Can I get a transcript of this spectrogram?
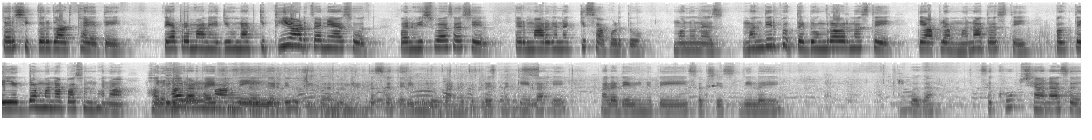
तर शिखर गाठता येते. त्याप्रमाणे जीवनात कितीही अडचणी असोत पण विश्वास असेल तर मार्ग नक्कीच सापडतो. म्हणूनच मंदिर फक्त डोंगरावर नसते ते आपल्या मनात असते. फक्त एकदा मनापासून म्हणा हर हर गर्दी होती परंतु मी कसं तरी व्हिडिओ काढण्याचा प्रयत्न केला आहे. मला देवीने ते सक्सेस दिलं आहे. हे बघा असं खूप छान असं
